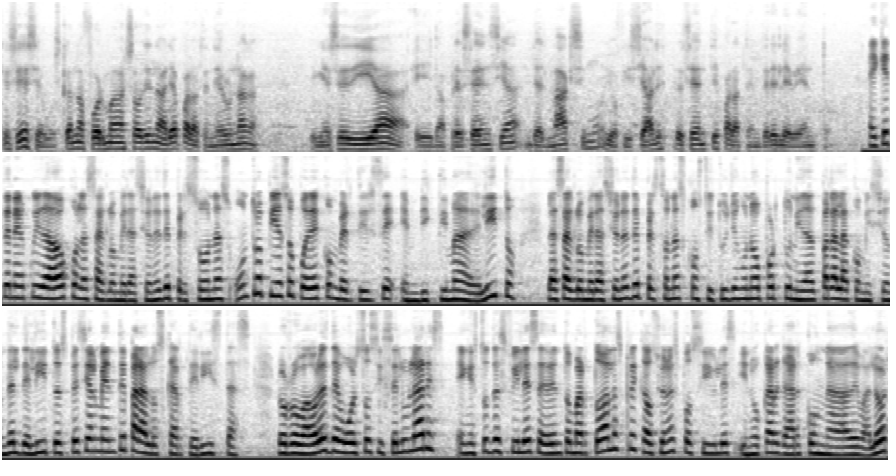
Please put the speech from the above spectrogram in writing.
que sí, se busca una forma extraordinaria para tener en ese día eh, la presencia del máximo y oficiales presentes para atender el evento. Hay que tener cuidado con las aglomeraciones de personas. Un tropiezo puede convertirse en víctima de delito. Las aglomeraciones de personas constituyen una oportunidad para la comisión del delito, especialmente para los carteristas, los robadores de bolsos y celulares. En estos desfiles se deben tomar todas las precauciones posibles y no cargar con nada de valor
